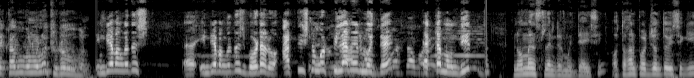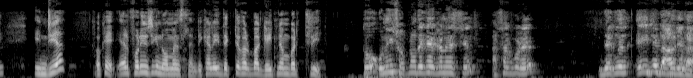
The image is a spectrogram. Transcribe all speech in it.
একটা ভুবন হলো ছোট ভুবন। ইন্ডিয়া বাংলাদেশ ইন্ডিয়া বাংলাদেশ বর্ডারও আটত্রিশ নম্বর পিলারের মধ্যে একটা মন্দির। নোম্যান্স ল্যান্ডের মধ্যে আইছি অতক্ষণ পর্যন্ত হয়েছে কি ইন্ডিয়া ওকে এরপরে হয়েছে কি নোম্যান্স ল্যান্ড এখানেই দেখতে পারবা গেট নাম্বার থ্রি তো উনি স্বপ্ন দেখে এখানে এসছেন। আসার পরে দেখলেন এই যে ডাল যেটা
